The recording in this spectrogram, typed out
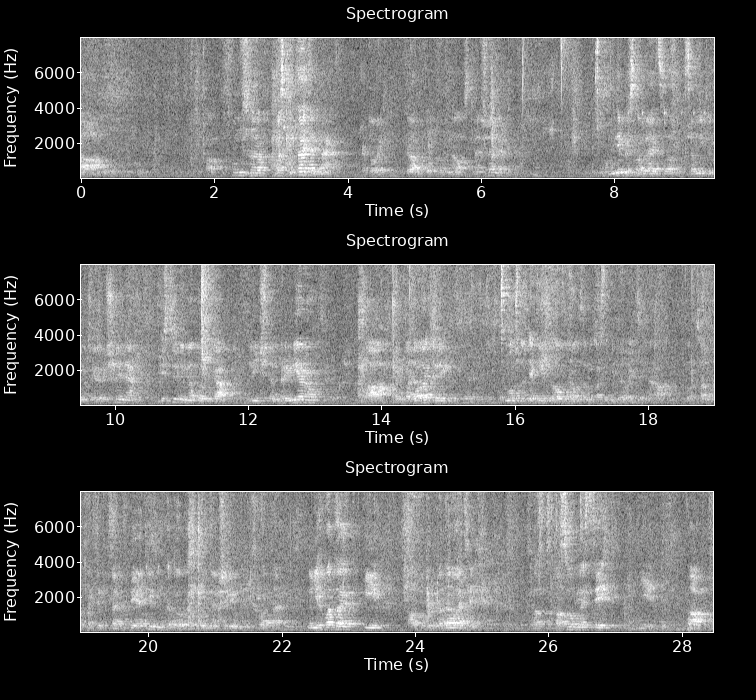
А, а, функция воспитательная, которой кратко упоминалась в начале, мне представляется сомнительным ее решение. Действительно, только личным примером а, преподавателей можно каким-то образом воспитывать а, тот самый патриотизм, которого сегодня очевидно не хватает. Но не хватает и а, у преподавателей способностей и а,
